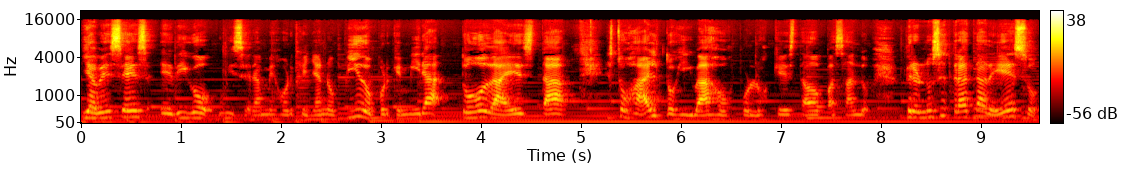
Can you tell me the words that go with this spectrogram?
Y a veces eh, digo, uy, será mejor que ya no pido porque mira toda esta estos altos y bajos por los que he estado pasando, pero no se trata de eso,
